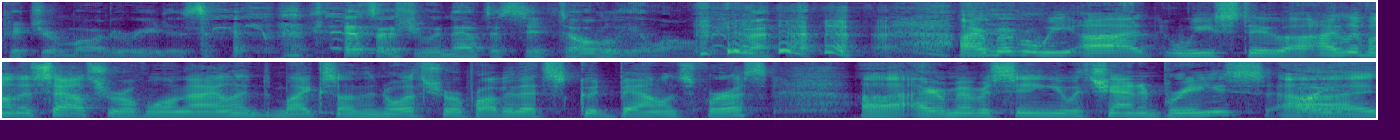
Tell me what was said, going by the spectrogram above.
pitcher of margaritas. so she wouldn't have to sit totally alone. I remember we uh, we used to. Uh, I live on the South Shore of Long Island. Mike's on the North Shore. Probably that's good balance for us. Uh, I remember seeing you with Shannon Breeze uh, Oh, yeah.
